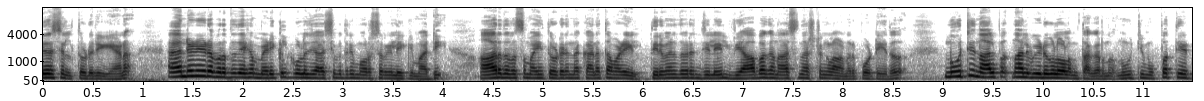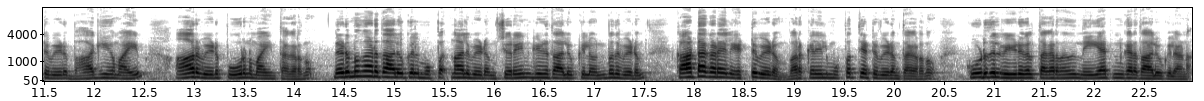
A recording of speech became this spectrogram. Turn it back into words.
തിരച്ചിൽ തുടരുകയാണ്. ആന്റണിയുടെ മൃതദേഹം മെഡിക്കൽ കോളേജ് ആശുപത്രി മോർച്ചറിയിലേക്ക് മാറ്റി. ആറ് ദിവസമായി തുടരുന്ന കനത്ത മഴയിൽ തിരുവനന്തപുരം ജില്ലയിൽ വ്യാപക നാശനഷ്ടങ്ങളാണ് റിപ്പോർട്ട് ചെയ്തത്. നൂറ്റി നാൽപ്പത്തിനാല് വീടുകളോളം തകർന്നു. നൂറ്റി മുപ്പത്തിയെട്ട് വീട് ഭാഗികമായും ആറ് വീട് പൂർണമായും തകർന്നു. നെടുമങ്ങാട് താലൂക്കിൽ മുപ്പത്തിനാല് വീടും ചിറയൻകീഴ് താലൂക്കിൽ ഒൻപത് വീടും കാട്ടാക്കടയിൽ എട്ട് വീടും വർക്കലയിൽ മുപ്പത്തിയെട്ട് വീടും തകർന്നു. കൂടുതൽ വീടുകൾ തകർന്നത് നെയ്യാറ്റിൻകര താലൂക്കിലാണ്.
